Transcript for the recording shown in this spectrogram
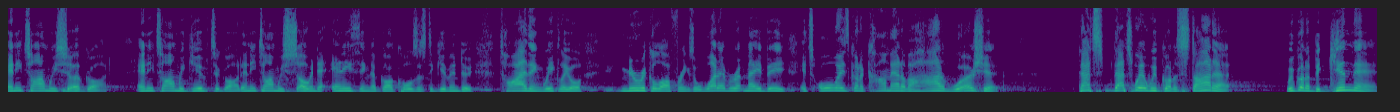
Anytime we serve God, anytime we give to God, anytime we sow into anything that God calls us to give into, tithing weekly or miracle offerings or whatever it may be, it's always got to come out of a heart of worship. That's, that's where we've got to start at. We've got to begin there,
